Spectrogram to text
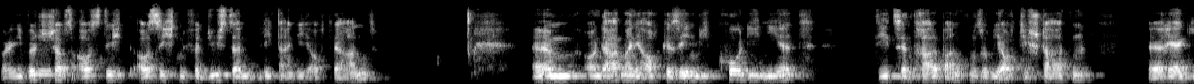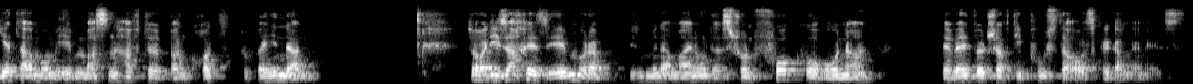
oder die Wirtschaftsaussichten verdüstern, liegt eigentlich auf der Hand. Ähm, und da hat man ja auch gesehen, wie koordiniert die Zentralbanken sowie auch die Staaten äh, reagiert haben, um eben massenhafte Bankrott zu verhindern. So, aber die Sache ist eben, oder wir sind mit der Meinung, dass schon vor Corona der Weltwirtschaft die Puste ausgegangen ist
